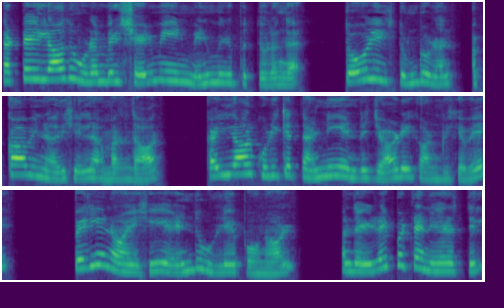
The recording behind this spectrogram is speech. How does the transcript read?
சட்டையில்லாத உடம்பில் செழுமையின் மினுமினுப்பு துளங்க தோளில் துண்டுடன் அக்காவின் அருகில் அமர்ந்தார். கையால் குடிக்க தண்ணி என்று ஜாடை காண்பிக்கவே பெரிய நாயகி எழுந்து உள்ளே போனாள். அந்த இடைப்பட்ட நேரத்தில்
